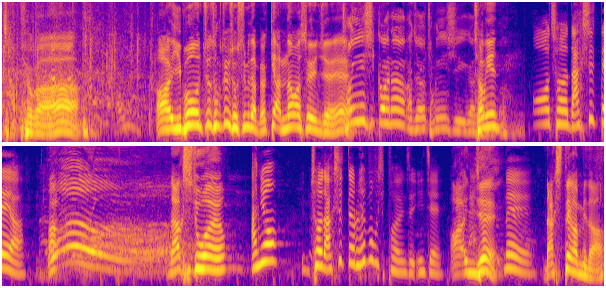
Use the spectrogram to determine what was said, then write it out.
좌표가. 아 이번 주 성적이 좋습니다. 몇 개 안 남았어요 이제. 정인 씨 거 하나 가져요. 정인 씨가. 정인 어, 저 낚싯대야. 낚시 좋아해요? 아니요. 저 낚싯대로 해보고 싶어요, 이제. 이제. 아 이제 네. 낚싯대 갑니다.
